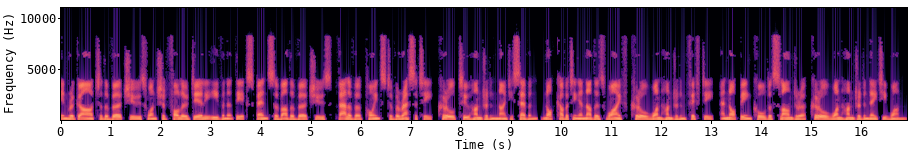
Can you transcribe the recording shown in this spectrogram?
In regard to the virtues one should follow dearly even at the expense of other virtues, Valluvar points to veracity, Kural 297, not coveting another's wife, Kural 150, and not being called a slanderer, Kural 181.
